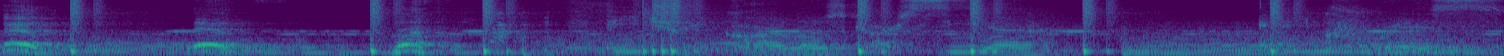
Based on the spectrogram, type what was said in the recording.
Food, booze, Featuring Carlos Garcia and Chris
